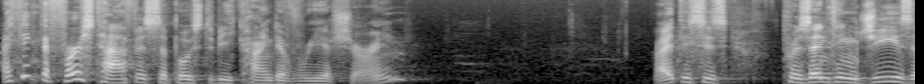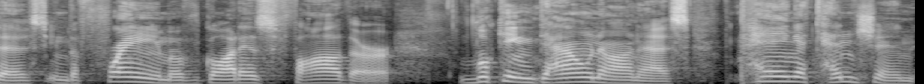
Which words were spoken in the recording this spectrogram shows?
I think the first half is supposed to be kind of reassuring. Right? This is presenting Jesus in the frame of God as Father, looking down on us, paying attention,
